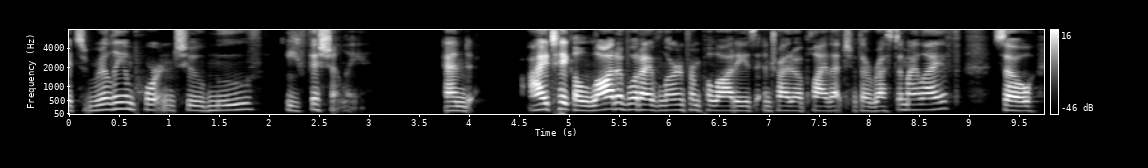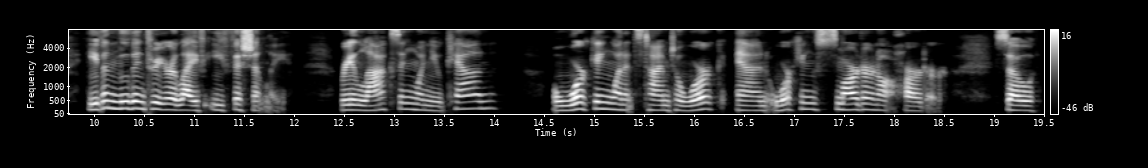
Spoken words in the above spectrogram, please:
It's really important to move efficiently. And I take a lot of what I've learned from Pilates and try to apply that to the rest of my life. So even moving through your life efficiently, relaxing when you can, working when it's time to work and working smarter, not harder. So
